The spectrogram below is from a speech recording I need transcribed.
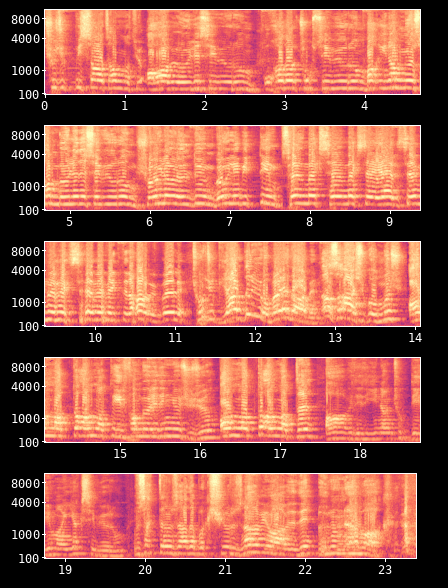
Çocuk bir saat anlatıyor. Abi öyle seviyorum, o kadar çok seviyorum. Bak inanmıyorsan böyle de seviyorum. Şöyle öldüm, böyle bittim. Sevmek sevmekse eğer, sevmemek sevmemektir abi böyle. Çocuk yardırıyor böyle de abi. Nasıl aşık olmuş? Anlattı anlattı. İrfan böyle dinliyor çocuğu. Anlattı anlattı. Abi dedi inan çok deli manyak seviyorum. Uzaktan uzağa da bakışıyoruz. Ne yapayım abi dedi. Önüne bak.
